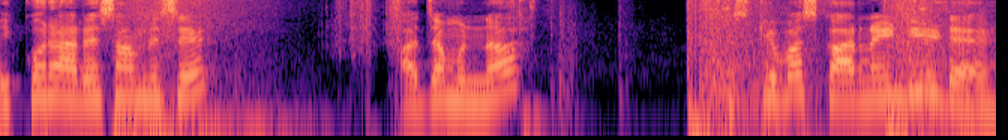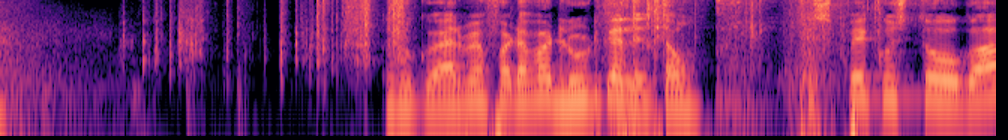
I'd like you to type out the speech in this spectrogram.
एक और आ रहा है सामने से। आजा मुन्ना। इसके पास कार 98 है। रुको यार, मैं फटाफट लूट कर लेता हूँ। इस पर कुछ तो होगा।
